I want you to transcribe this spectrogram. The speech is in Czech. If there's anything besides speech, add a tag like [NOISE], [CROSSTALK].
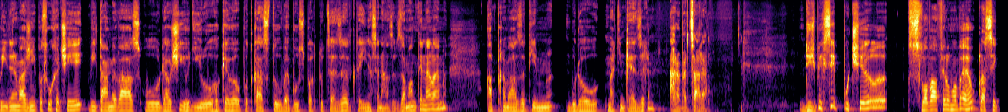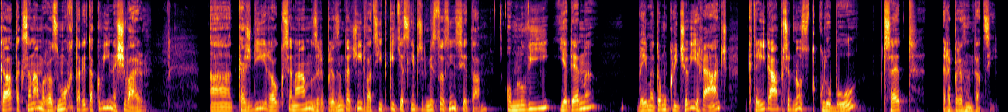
Dobrý den, vážení posluchači. Vítáme vás u dalšího dílu hokejového podcastu webu Sportu.cz, který nese název Za mantinelem a provázet tím budou Martin Kézer a Robert Cára. Když bych si půjčil slova filmového klasika, tak se nám rozmohl tady takový nešvar. A každý rok se nám z reprezentační dvacítky těsně před mistrovstvím světa omluví jeden, dejme tomu klíčový hráč, který dá přednost klubu před reprezentací.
